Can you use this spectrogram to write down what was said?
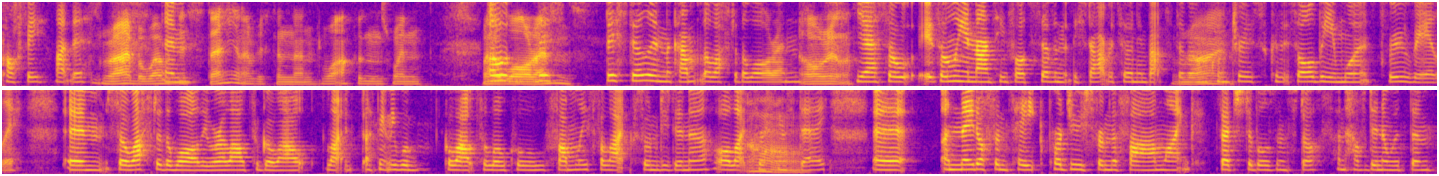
coffee like this. Right, but where would Um, they stay and everything then? What happens when when Oh, a war this- ends? They're still in the camp though after the war ends. Oh really? Yeah, so it's only in 1947 that they start returning back to their own countries because it's all being worked through really. Um, so after the war, they were allowed to go out. Like I think they would go out to local families for like Sunday dinner or like Christmas Oh. Day, uh, and they'd often take produce from the farm, like vegetables and stuff, and have dinner with them.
